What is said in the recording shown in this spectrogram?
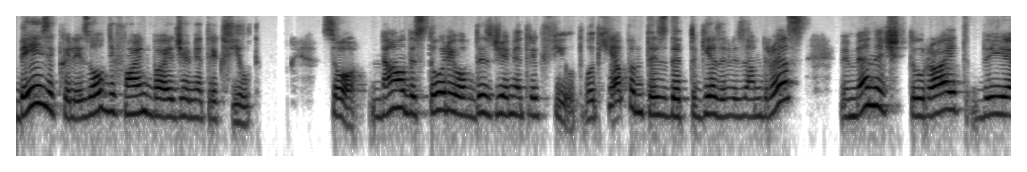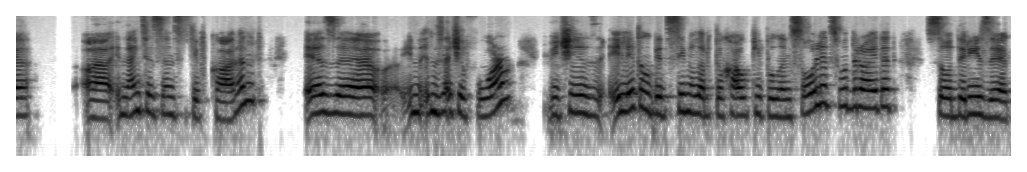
basically is all defined by a geometric field. So now the story of this geometric field. What happened is that together with Andres, we managed to write the uh, enantiosensitive current as a, in, in such a form, which is a little bit similar to how people in solids would write it. So there is a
